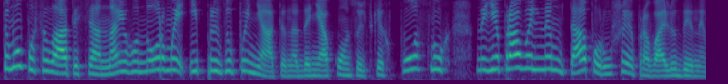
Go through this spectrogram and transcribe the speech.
тому посилатися на його норми і призупиняти надання консульських послуг не є правильним та порушує права людини.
